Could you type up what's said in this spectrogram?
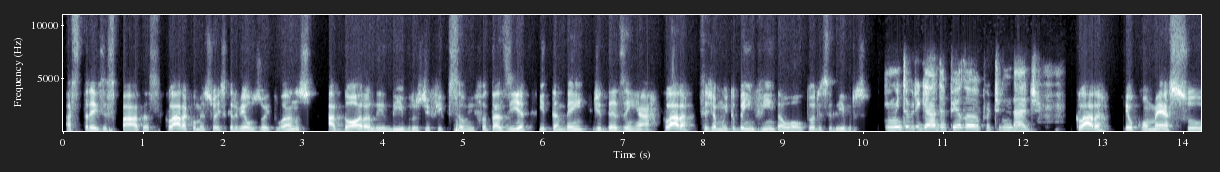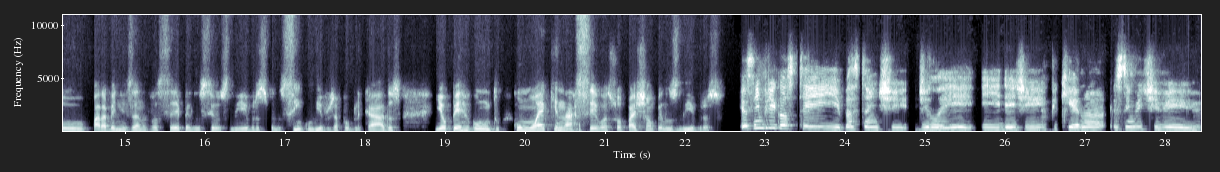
As Três Espadas. Clara começou a escrever aos oito anos, adora ler livros de ficção e fantasia e também de desenhar. Clara, seja muito bem-vinda ao Autores e Livros. E muito obrigada pela oportunidade. Clara, eu começo parabenizando você pelos seus livros, pelos cinco livros já publicados, e eu pergunto, como é que nasceu a sua paixão pelos livros? Eu sempre gostei bastante de ler e desde pequena eu sempre tive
